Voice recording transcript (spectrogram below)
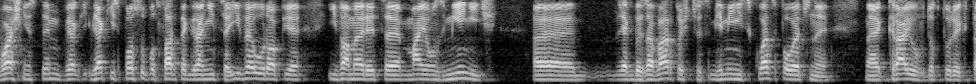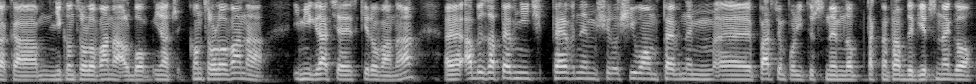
właśnie z tym, w jaki, w jaki sposób otwarte granice i w Europie, i w Ameryce mają zmienić jakby zawartość, czy zmienić skład społeczny e, krajów, do których taka niekontrolowana albo inaczej, kontrolowana imigracja jest kierowana, e, aby zapewnić pewnym siłom, pewnym partiom politycznym, no tak naprawdę wiecznego,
